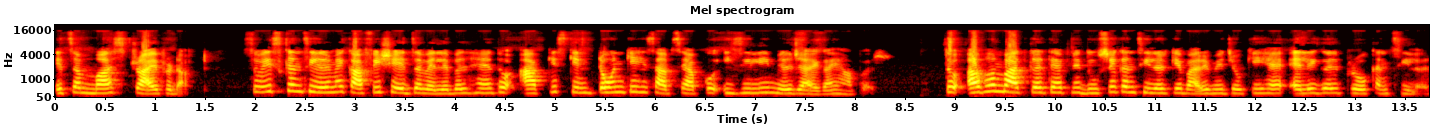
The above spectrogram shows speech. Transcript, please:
it's a must try product so so, इस कंसीलर में काफ़ी शेड्स अवेलेबल हैं तो आपकी स्किन टोन के हिसाब से आपको इजीली मिल जाएगा यहाँ पर। तो अब हम बात करते हैं अपने दूसरे कंसीलर के बारे में जो कि है एलिगल प्रो कंसीलर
